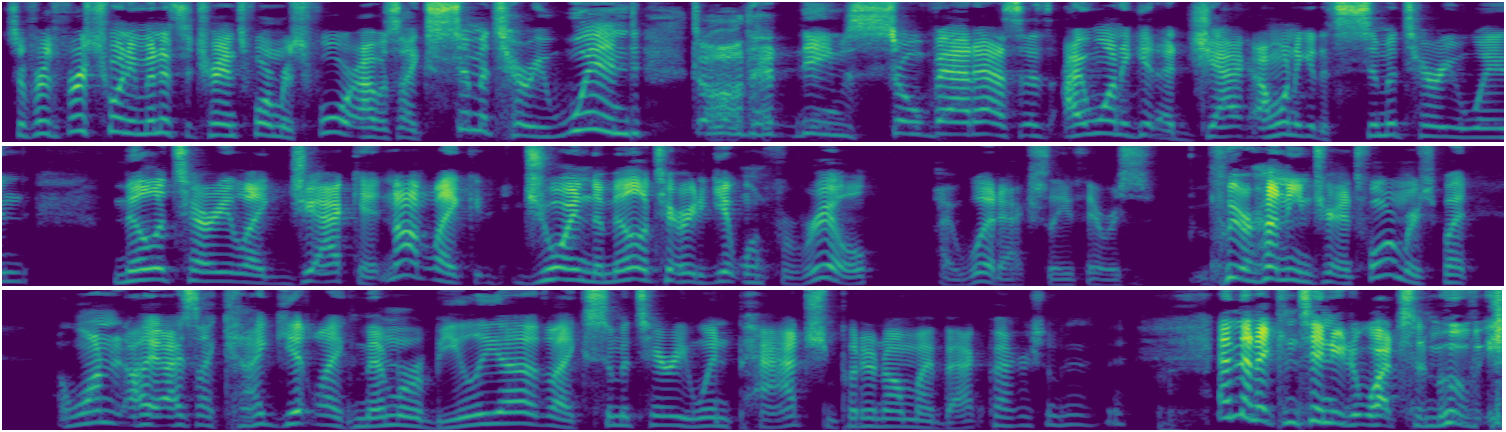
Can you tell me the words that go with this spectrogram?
So for the first 20 minutes of Transformers 4, I was like, Cemetery Wind? Oh, that name's so badass. I want to get a jack. I want to get a Cemetery Wind military like jacket. Not like join the military to get one for real. I would actually if there was if we were hunting Transformers, but I wanted I, I, was like, can I get like memorabilia, like cemetery wind patch and put it on my backpack or something? And then I continued to watch the movie.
